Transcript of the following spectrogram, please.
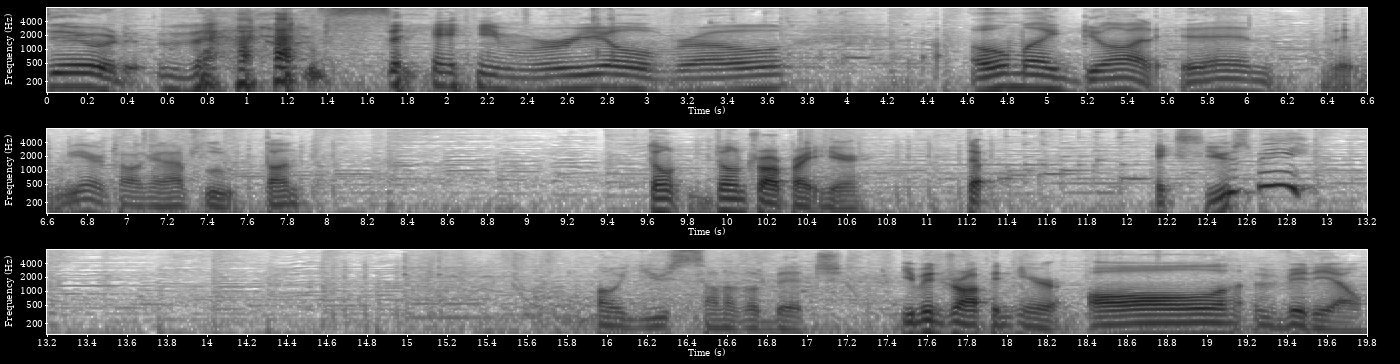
Dude, that same reel, bro. Oh my god, and we are talking absolute done. Don't don't drop right here. Excuse me? Oh, you son of a bitch. You've been dropping here all video.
